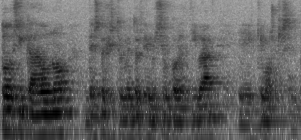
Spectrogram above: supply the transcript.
todos y cada uno de estos instrumentos de inversión colectiva que hemos presentado.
